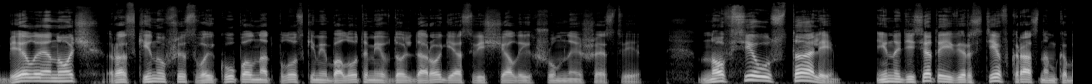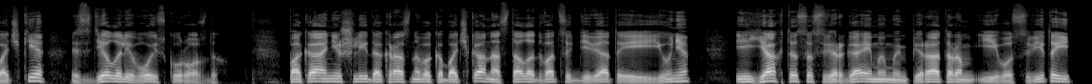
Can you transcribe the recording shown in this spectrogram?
Белая ночь, раскинувши свой купол над плоскими болотами вдоль дороги, освещала их шумное шествие. Но все устали, и на десятой версте в Красном Кабачке сделали войску роздых. Пока они шли до Красного Кабачка, настало 29 июня, и яхта со свергаемым императором и его свитой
